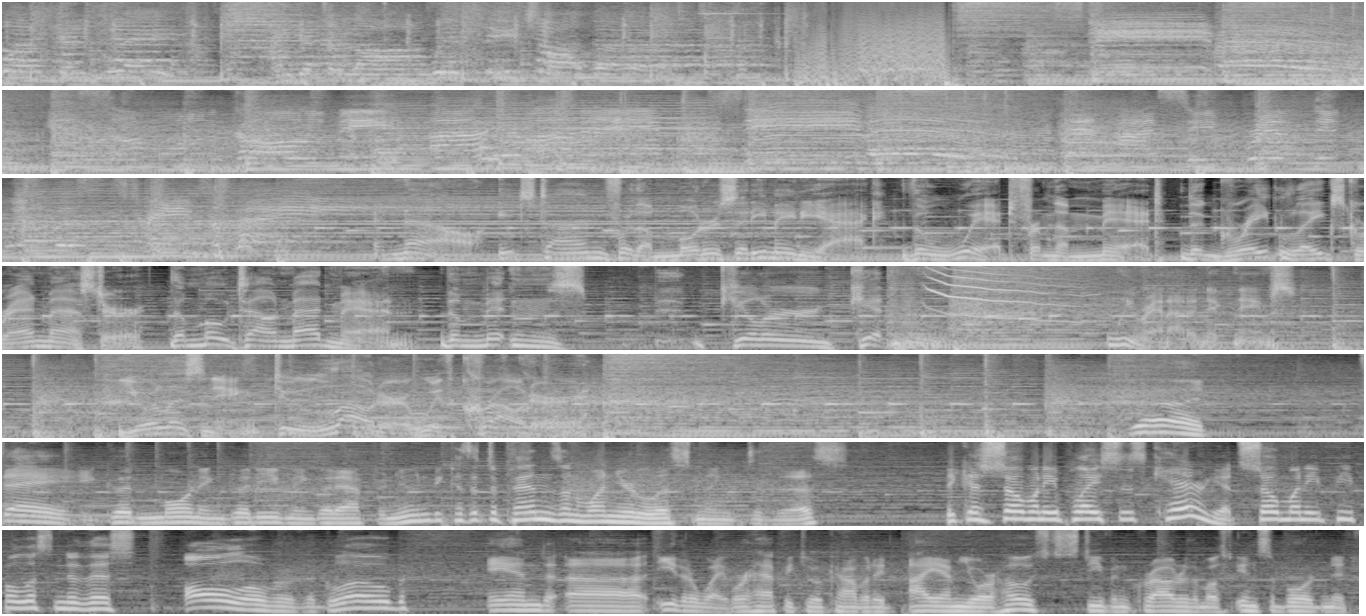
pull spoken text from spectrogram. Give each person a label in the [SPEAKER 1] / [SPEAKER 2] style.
[SPEAKER 1] everyone can play and get along with each other.
[SPEAKER 2] And it's time for the Motor City Maniac, the wit from the Mid, the Great Lakes Grandmaster, the Motown Madman, the Mittens Killer Kitten. We ran out of nicknames. You're listening to Louder with Crowder.
[SPEAKER 3] Good day, good morning, good evening, good afternoon, because it depends on when you're listening to this. Because so many places carry it. So many people listen to this all over the globe. And uh, either way, we're happy to accommodate. I am your host, Steven Crowder, the most insubordinate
